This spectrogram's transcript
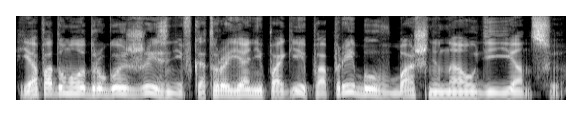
я подумал о другой жизни, в которой я не погиб, а прибыл в башню на аудиенцию.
